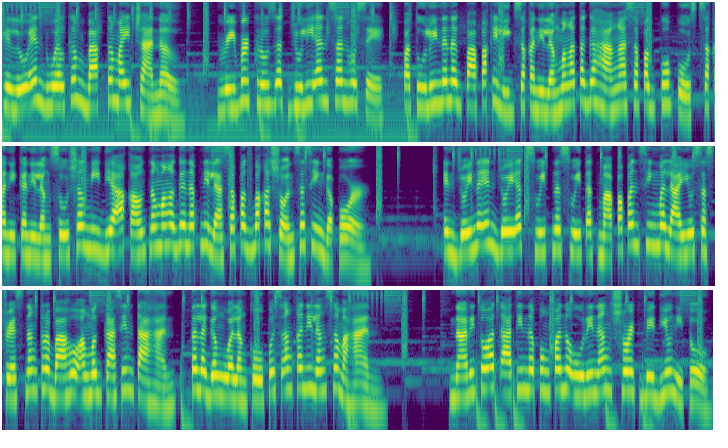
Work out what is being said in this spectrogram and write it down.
Hello and welcome back to my channel. River Cruz at Julian San Jose, patuloy na nagpapakilig sa kanilang mga tagahanga sa pagpo-post sa kani-kanilang social media account ng mga ganap nila sa pagbakasyon sa Singapore. Enjoy na enjoy at sweet na sweet at mapapansing malayo sa stress ng trabaho ang magkasintahan, talagang walang kopos ang kanilang samahan. Narito at atin na pong panoorin ang short video nito.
